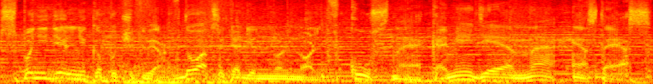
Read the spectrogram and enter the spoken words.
С понедельника по четверг в 21.00. Вкусная комедия на СТС.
